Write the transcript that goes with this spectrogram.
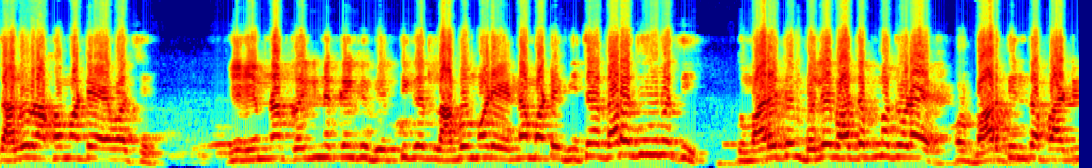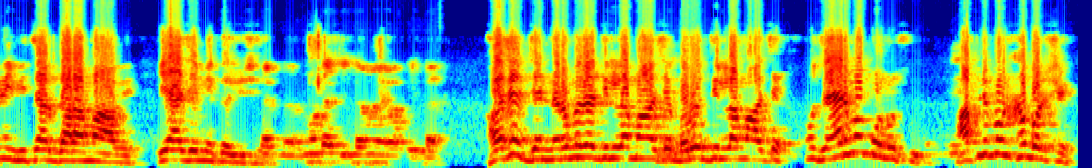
ચાલુ રાખવા માટે આવ્યા છે. એમના કંઈક ને કંઈક વ્યક્તિગત લાભો મળે એના માટે વિચારધારા જેવું નથી. તો મારે તેમ ભલે ભાજપમાં જોડાય પણ ભારતીય જનતા પાર્ટીની વિચારધારામાં આવે. એ આજે મેં કહ્યું છે. નર્મદા જિલ્લામાં એવા કેટલા? હશે જે નર્મદા જિલ્લામાં હશે ભરૂચ જિલ્લામાં હશે. હું જાહેરમાં બોલું છું. આપને પણ ખબર છે.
